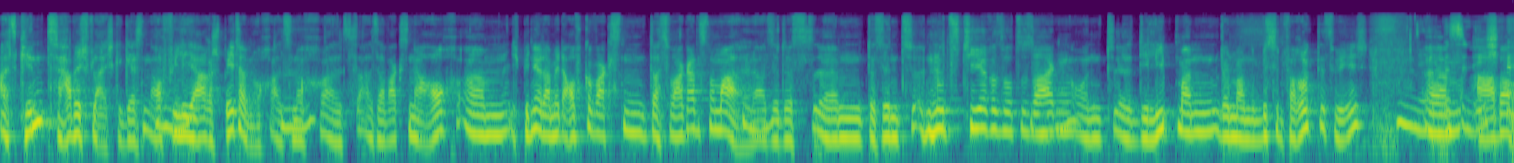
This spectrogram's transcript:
Als Kind habe ich Fleisch gegessen, auch viele Jahre später noch, als noch als, als Erwachsener auch. Ähm, ich bin ja damit aufgewachsen, das war ganz normal. Also das, ähm, das sind Nutztiere sozusagen und äh, die liebt man, wenn man so ein bisschen verrückt ist wie ich. Nee, Ähm, aber,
